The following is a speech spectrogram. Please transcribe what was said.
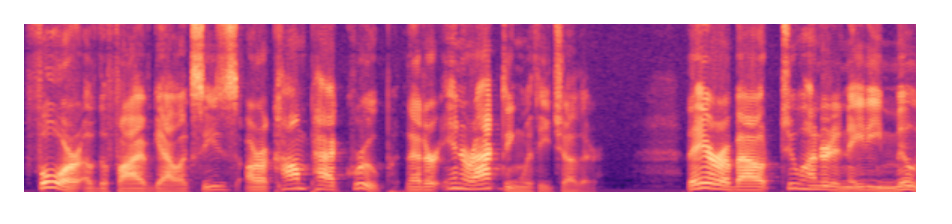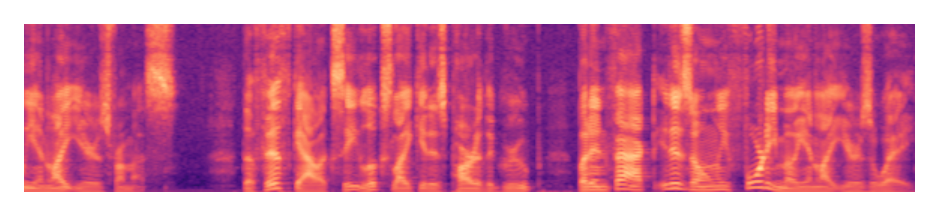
Four of the five galaxies are a compact group that are interacting with each other. They are about 280 million light years from us. The fifth galaxy looks like it is part of the group, but in fact it is only 40 million light years away,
